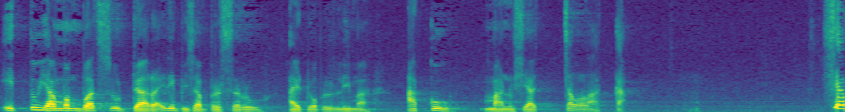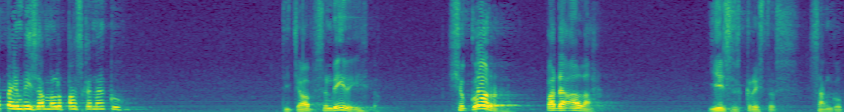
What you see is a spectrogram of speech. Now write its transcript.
itu yang membuat saudara ini bisa berseru ayat 25. Aku manusia celaka. Siapa yang bisa melepaskan aku? Dijawab sendiri. Syukur pada Allah. Yesus Kristus sanggup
